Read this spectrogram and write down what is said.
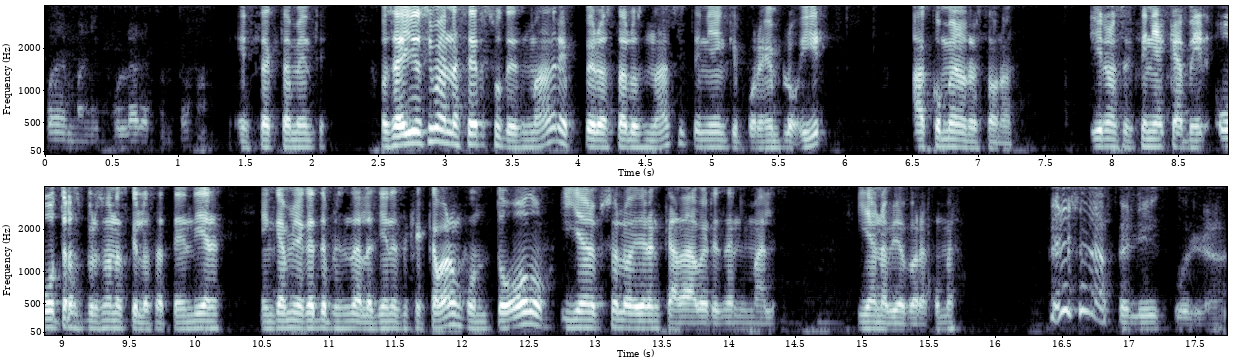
puede manipular a su antojo. Exactamente. O sea, ellos iban a hacer su desmadre, pero hasta los nazis tenían que, por ejemplo, ir a comer al restaurante. Y no sé, tenía que haber otras personas que los atendieran. En cambio, acá te presentan las llenas de que acabaron con todo y ya solo eran cadáveres de animales. Y ya no había para comer. Pero es una película.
